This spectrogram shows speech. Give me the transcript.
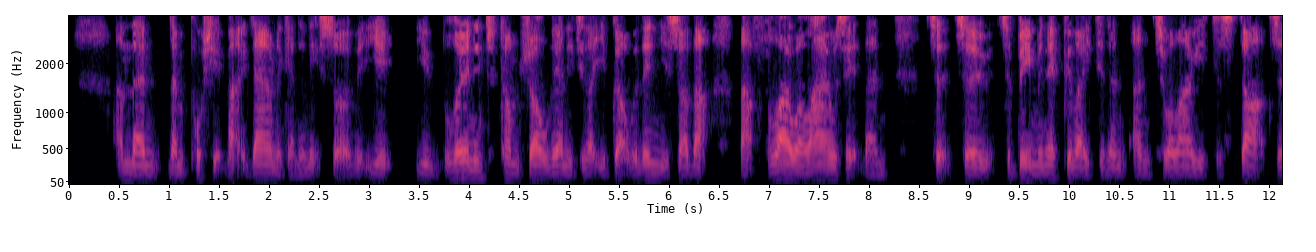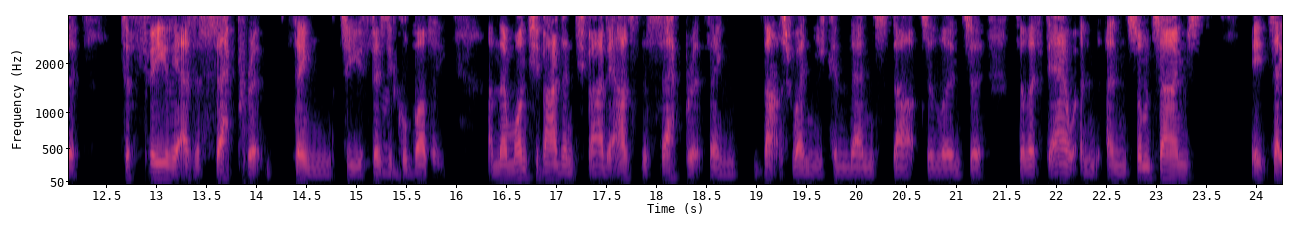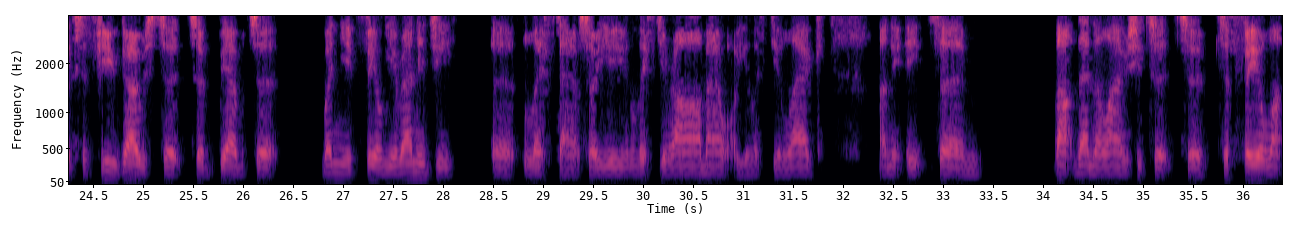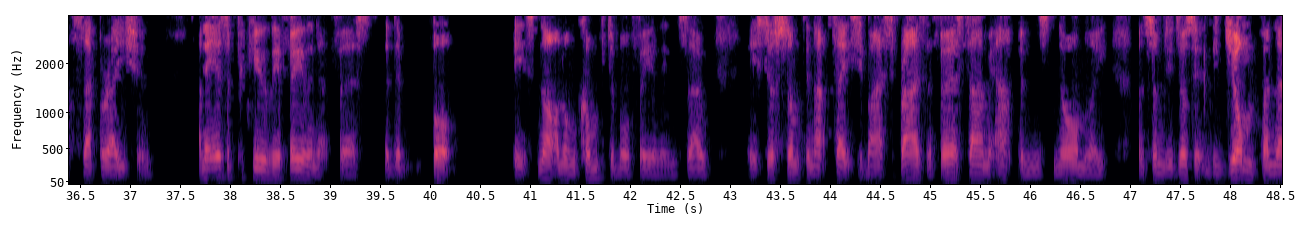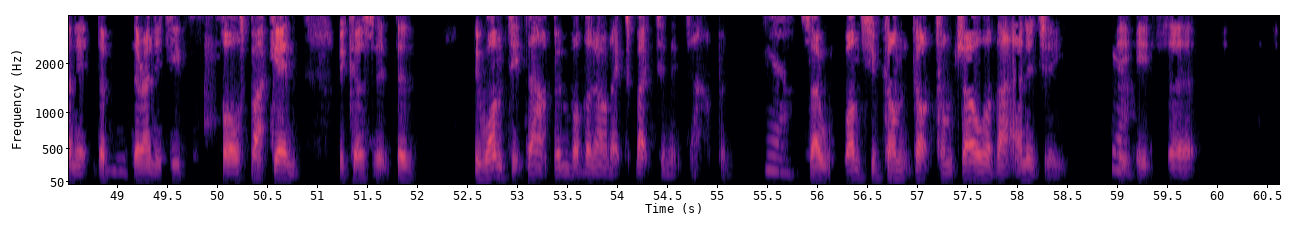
and then then push it back down again. And it's sort of you you're learning to control the energy that you've got within you, so that that flow allows it then to to to be manipulated and and to allow you to start to to feel it as a separate thing to your hmm. physical body. And then once you've identified it as the separate thing, that's when you can then start to learn to to lift it out. And and sometimes it takes a few goes to to be able to when you feel your energy uh, lift out. So you lift your arm out or you lift your leg, and it, it's um, that then allows you to, to to feel that separation. And it is a peculiar feeling at first, but it's not an uncomfortable feeling. So it's just something that takes you by surprise. The first time it happens, normally when somebody does it, they jump and then it, the, their energy falls back in because it, they, they want it to happen, but they're not expecting it to happen. Yeah. So once you've got control of that energy, yeah. it, it's uh,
